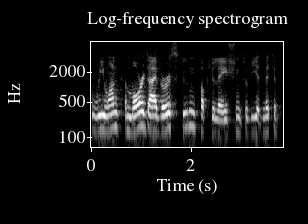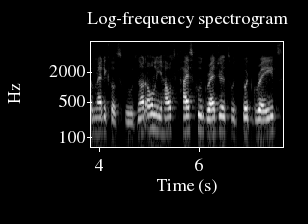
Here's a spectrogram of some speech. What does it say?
we want a more diverse student population to be admitted to medical schools, not only high school graduates with good grades,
